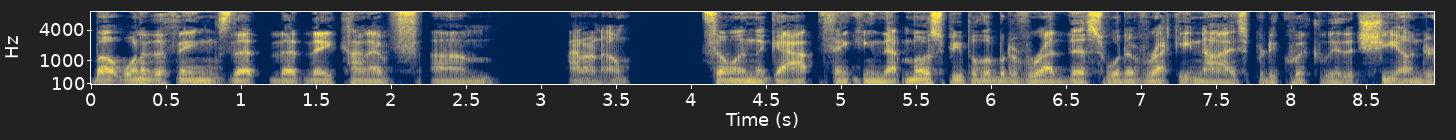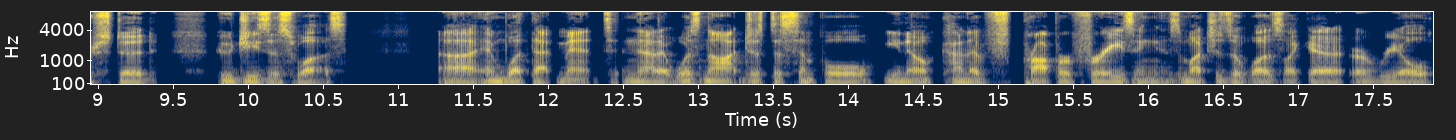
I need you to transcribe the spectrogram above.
But one of the things that that they kind of, um, I don't know, fill in the gap, thinking that most people that would have read this would have recognized pretty quickly that she understood who Jesus was. Uh, and what that meant, and that it was not just a simple, you know, kind of proper phrasing as much as it was like a, a real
